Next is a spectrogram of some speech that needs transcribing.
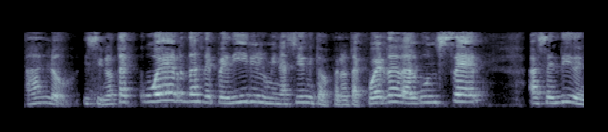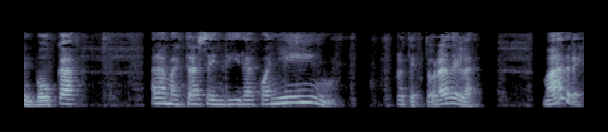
Hazlo. Y si no te acuerdas de pedir iluminación, pero te acuerdas de algún ser ascendido, invoca a la maestra ascendida Kuan protectora de la madre.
